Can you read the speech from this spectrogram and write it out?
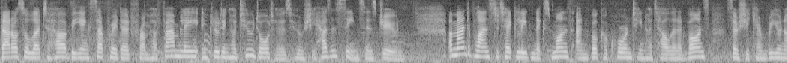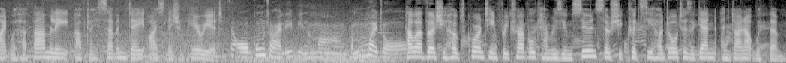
That also led to her being separated from her family, including her two daughters, whom she hasn't seen since June. Amanda plans to take leave next month and book a quarantine hotel in advance so she can reunite with her family after a seven day isolation period. However, she hopes quarantine free travel can resume soon so she could see her daughters again and dine out with them.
